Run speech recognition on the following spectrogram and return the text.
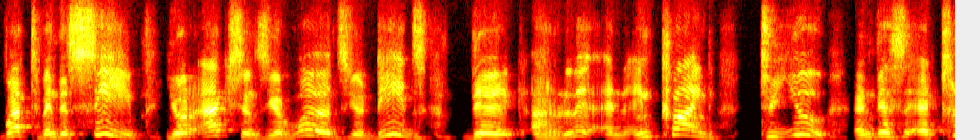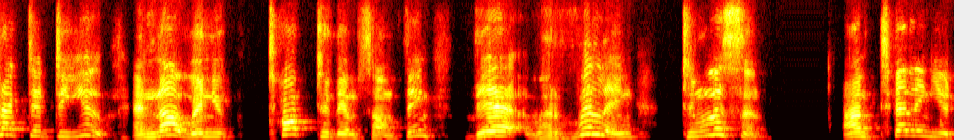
But when they see your actions your words your deeds they are inclined to you and they're attracted to you. And now when you talk to them something they are willing to listen. I'm telling you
